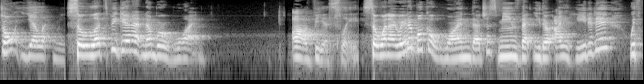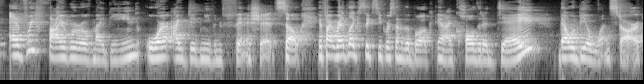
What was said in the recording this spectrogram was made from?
Don't yell at me. So let's begin at number one obviously. So when I rate a book a one, that just means that either I hated it with every fiber of my being or I didn't even finish it. So if I read like 60% of the book and I called it a day, that would be a one star.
